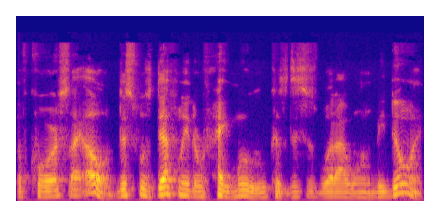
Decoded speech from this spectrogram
Of course, like oh, this was definitely the right move because this is what I want to be doing.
